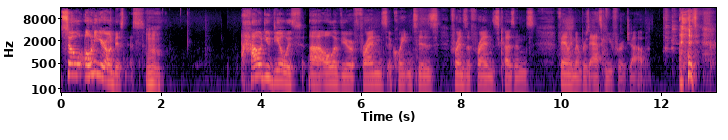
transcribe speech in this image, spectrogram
So owning your own business. How do you deal with uh, all of your friends, acquaintances, friends of friends, cousins, family members asking you for a job?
